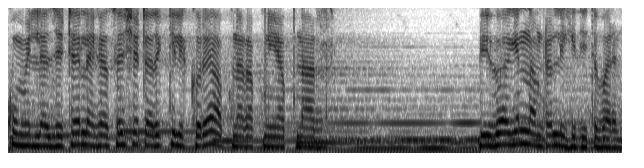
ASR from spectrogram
কুমিল্লা যেটা লেখা আছে সেটারে ক্লিক করে আপনার, আপনি আপনার বিভাগের নামটা লিখে দিতে পারেন।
